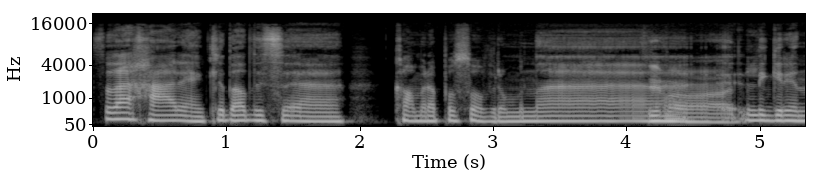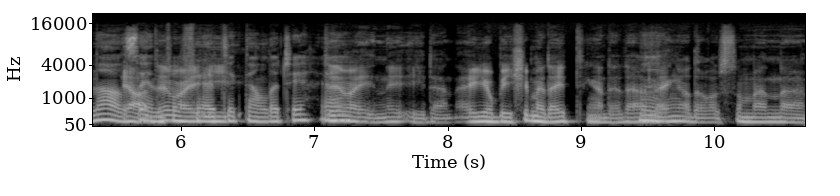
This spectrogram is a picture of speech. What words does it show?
så det er her egentlig da disse kamera på soverommene var, ligger inne, altså ja, innenfor Fair i, Technology? Ja. Det var inne i den. Jeg jobber ikke med de tingene der mm. lenger, da, altså, men, eh,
